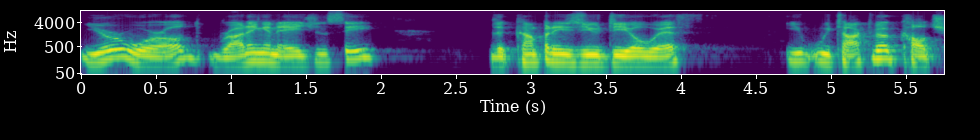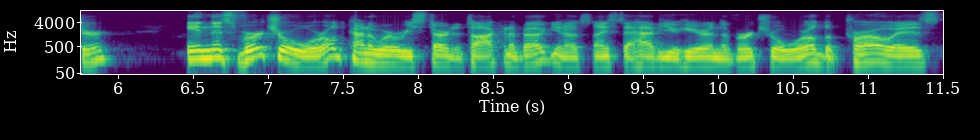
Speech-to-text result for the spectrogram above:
your world, running an agency, the companies you deal with. You, we talked about culture in this virtual world, kind of where we started talking about. You know, it's nice to have you here in the virtual world. The pro is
